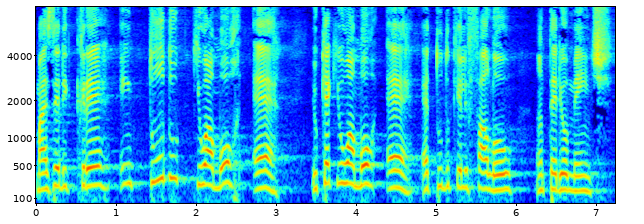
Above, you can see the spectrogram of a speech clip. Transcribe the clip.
mas ele crê em tudo que o amor é. E o que é que o amor é? É tudo que ele falou anteriormente.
